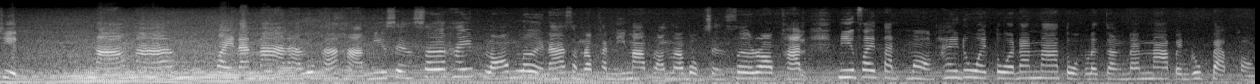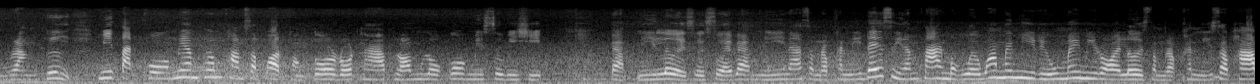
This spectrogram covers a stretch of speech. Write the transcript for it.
ฉีด น้ำนะไฟด้านหน้านะคะลูกค้าหามีเซ็นเซอร์ให้พร้อมเลยนะสำหรับคันนี้มาพร้อมระบบเซ็นเซอร์รอบคัน มีไฟตัดหมอกให้ด้วยตัวด้านหน้าตัวกระจังด้านหน้าเป็นรูปแบบของรังผึ้งมีตัดโครเมียมเพิ่มความสปอร์ตของตัวรถนะคะพร้อมโลโก้มิซูบิชิแบบนี้เลยสวยๆแบบนี้นะสำหรับคันนี้ได้สีน้ำตาลบอกเลยว่าไม่มีริ้วไม่มีรอยเลยสำหรับคันนี้สภาพ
